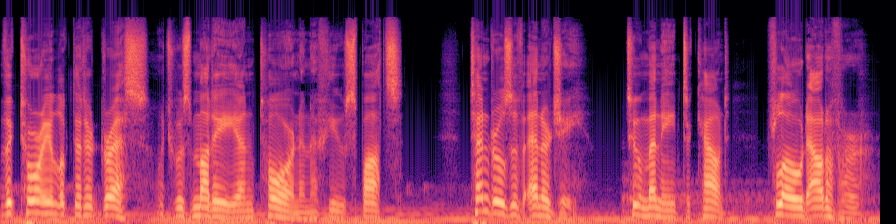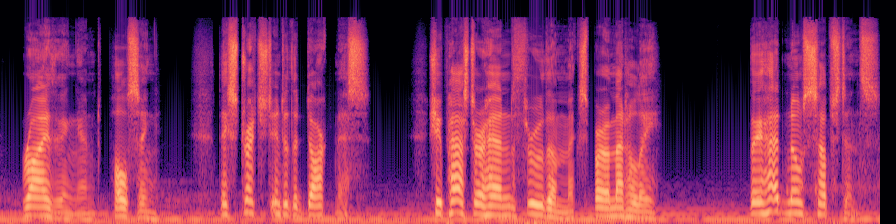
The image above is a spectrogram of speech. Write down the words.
Victoria looked at her dress, which was muddy and torn in a few spots. Tendrils of energy, too many to count, flowed out of her, writhing and pulsing. They stretched into the darkness, She passed her hand through them experimentally. They had no substance,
